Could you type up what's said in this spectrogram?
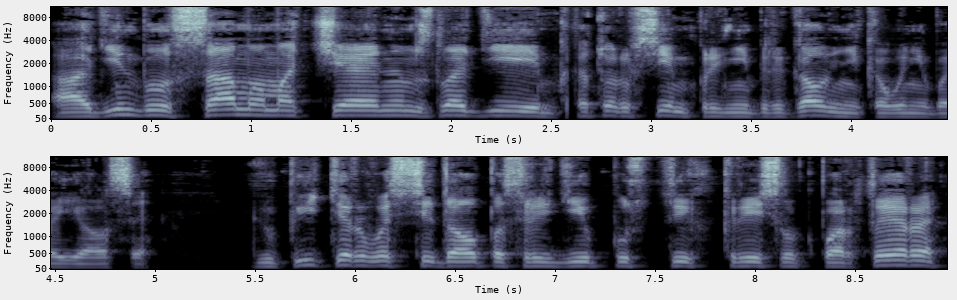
а один был самым отчаянным злодеем, который всем пренебрегал и никого не боялся. Юпитер восседал посреди пустых кресел портера,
